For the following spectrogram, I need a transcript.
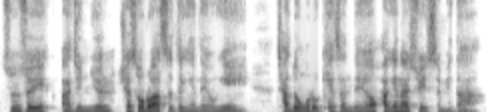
순수익, 마진율, 최소 로아스 등의 내용이 자동으로 계산되어 확인할 수 있습니다.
